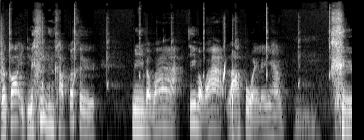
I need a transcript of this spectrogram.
แล้วก็อีกเรื่องหนึ่งครับก็คือ มีแบบว่าที่บอกว่าลาป่วยอะไรเงี้ยครับ อืม คือ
